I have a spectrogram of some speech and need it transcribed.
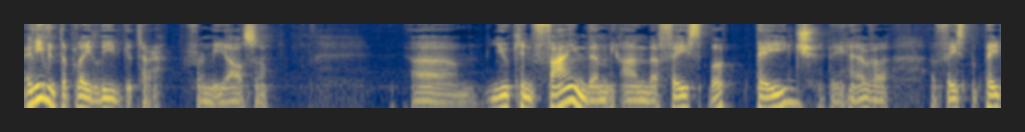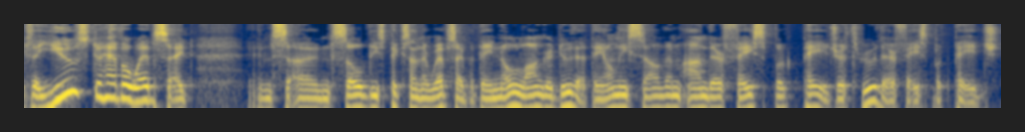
And even to play lead guitar for me also. Um, you can find them on the Facebook page. They have a, a Facebook page. They used to have a website and, and sold these picks on their website, but they no longer do that. They only sell them on their Facebook page or through their Facebook page.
